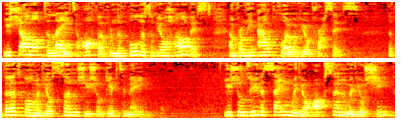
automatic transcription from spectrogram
You shall not delay to offer from the fullness of your harvest and from the outflow of your presses. The firstborn of your sons you shall give to me. You shall do the same with your oxen, with your sheep.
